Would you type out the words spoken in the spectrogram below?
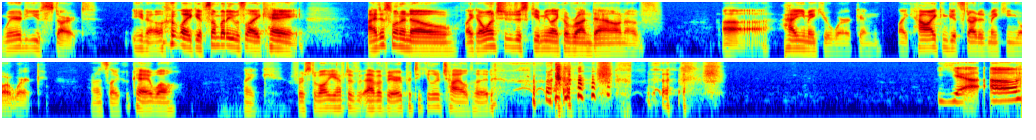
where do you start? You know, like if somebody was like, "Hey, I just want to know, like, I want you to just give me like a rundown of uh, how you make your work and like how I can get started making your work," and it's like, okay, well, like first of all, you have to have a very particular childhood. Yeah, uh,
